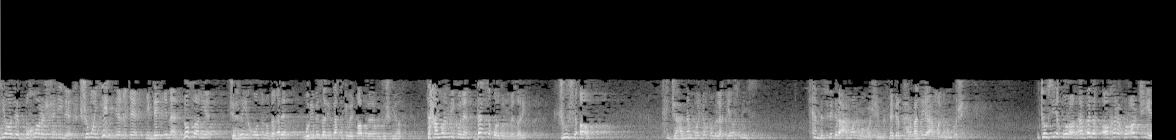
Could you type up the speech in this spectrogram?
زیاده بخارش شدیده شما یک دقیقه یک دقیقه نه دو ثانیه چهره خودتون رو به قدر غوری بذارید. وقتی که به آب داره به جوش میاد تحمل می‌کنه. دست خودتون رو بذارید. جوش آب. که جهنم با اینجا قابل قیاس نیست. یکم به فکر اعمالمون باشیم به فکر پرونده اعمالمون باشیم. توصیه قرآن اول آخر قرآن چیه؟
